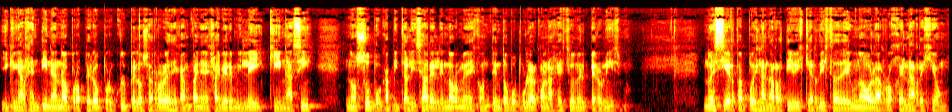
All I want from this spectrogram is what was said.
y que en Argentina no prosperó por culpa de los errores de campaña de Javier Milei, quien así no supo capitalizar el enorme descontento popular con la gestión del peronismo. No es cierta, pues, la narrativa izquierdista de una ola roja en la región.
